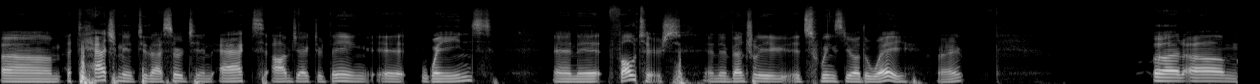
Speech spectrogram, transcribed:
um, attachment to that certain act, object, or thing it wanes, and it falters, and eventually it swings the other way. Right. But um,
